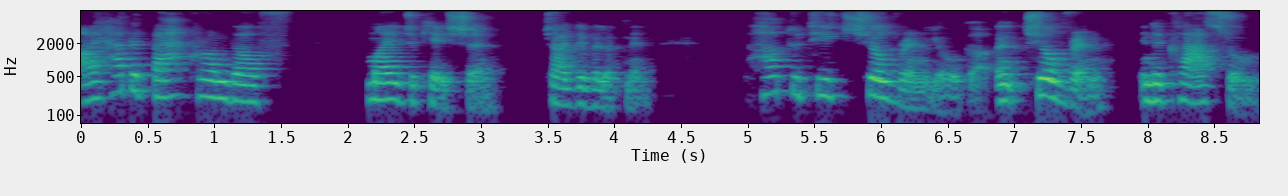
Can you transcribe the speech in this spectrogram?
I had the background of my education, child development, how to teach children yoga, uh, children in the classroom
